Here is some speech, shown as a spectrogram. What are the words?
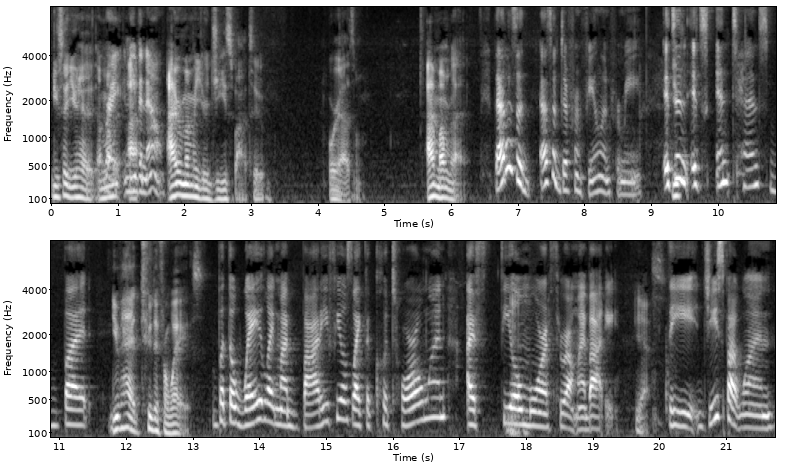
you said, you had I remember, Right, and I- even now. I remember your G spot too, orgasm. I remember that. That is a that's a different feeling for me. It's in it's intense, but You've had two different ways. but the way like my body feels, like the clitoral one, I feel more throughout my body. Yes. The G spot one,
